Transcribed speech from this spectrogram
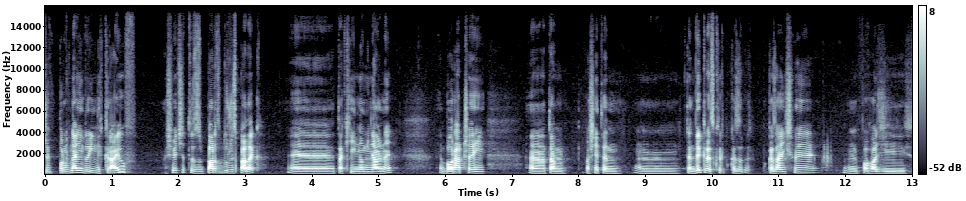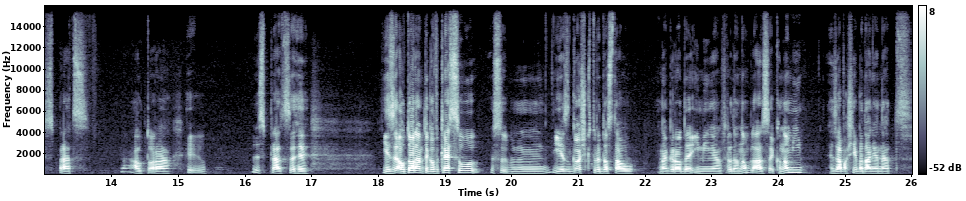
Czy w porównaniu do innych krajów na świecie to jest bardzo duży spadek, e, taki nominalny, bo raczej e, tam właśnie ten, mm, ten wykres, który pokaza- pokazaliśmy, mm, pochodzi z prac autora, y, z prac, y, jest autorem tego wykresu, jest gość, który dostał nagrodę imienia Alfreda Nobla z ekonomii za właśnie badania nad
